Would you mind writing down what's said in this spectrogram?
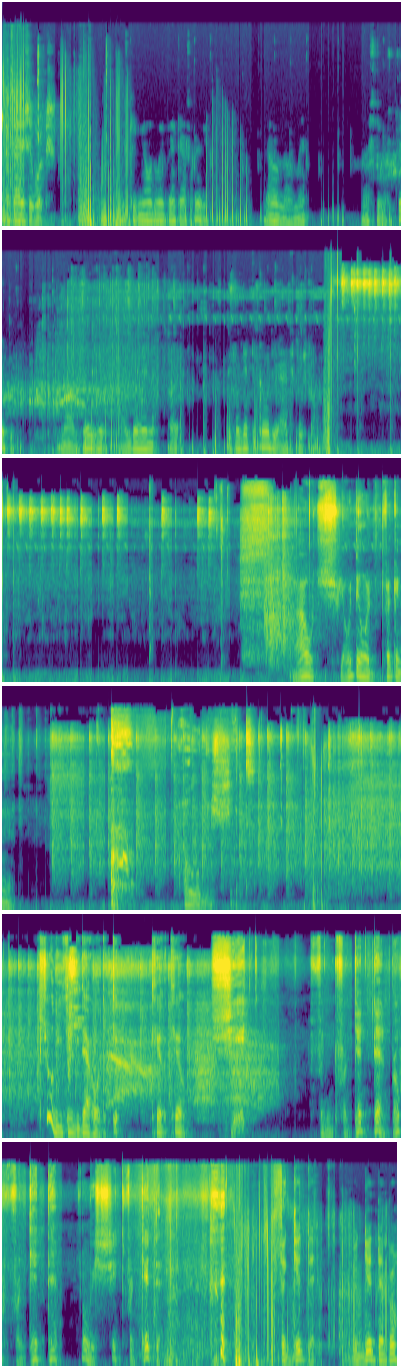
That's how this shit works. Just kick me all the way back. That's crazy. Oh no, man. That shit was trippy. Nah, delete it. I'll go ahead and. Alright. If you forget the code, you're actually fine. Ouch. Yo, we're dealing with freaking. Holy shit. Surely you can't be that hard to kill. Kill, kill. Shit. For, forget that, bro. Forget that. Holy shit. Forget that. forget that. Forget that, bro.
